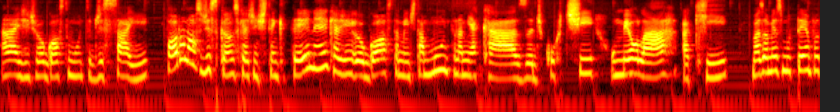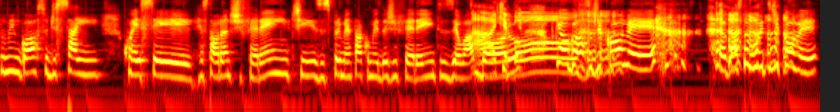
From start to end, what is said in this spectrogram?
Ai, gente, eu gosto muito de sair. Fora o nosso descanso que a gente tem que ter, né? Que a gente, eu gosto também de estar muito na minha casa, de curtir o meu lar aqui mas ao mesmo tempo eu também gosto de sair, conhecer restaurantes diferentes, experimentar comidas diferentes. Eu adoro. Ai, que bom! Porque eu gosto de comer. eu gosto muito de comer.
